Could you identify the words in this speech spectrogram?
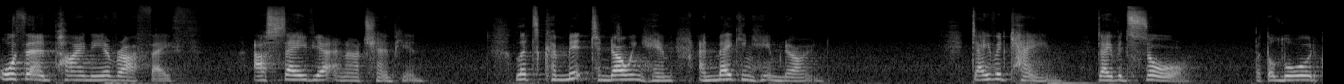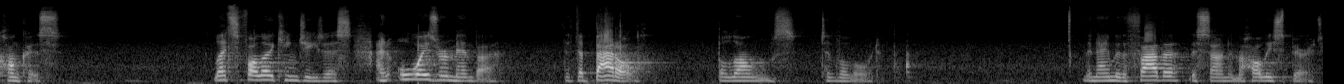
author and pioneer of our faith, our Savior and our champion. Let's commit to knowing Him and making Him known. David came, David saw, but the Lord conquers. Let's follow King Jesus and always remember that the battle belongs to the Lord. In the name of the Father, the Son, and the Holy Spirit.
